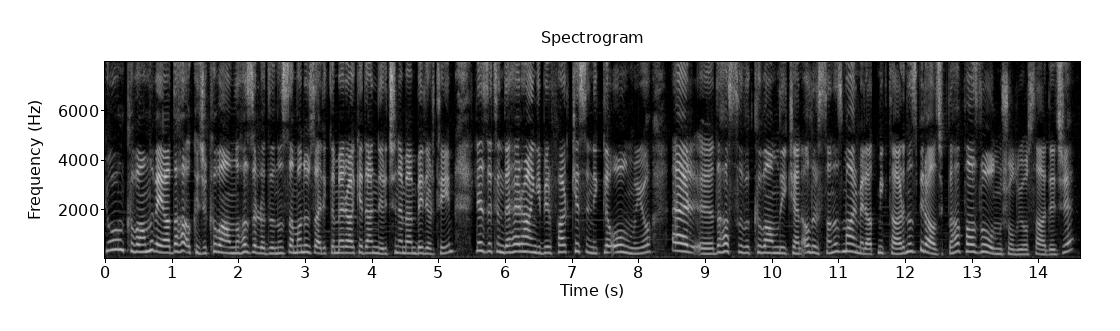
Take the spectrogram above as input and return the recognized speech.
Yoğun kıvamlı veya daha akıcı kıvamlı hazırladığınız zaman özellikle merak edenler için hemen belirteyim. Lezzetinde herhangi bir fark kesinlikle olmuyor. Eğer e, daha sıvı kıvamlı iken alırsanız marmelat miktarınız birazcık daha fazla olmuş oluyor sadece.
